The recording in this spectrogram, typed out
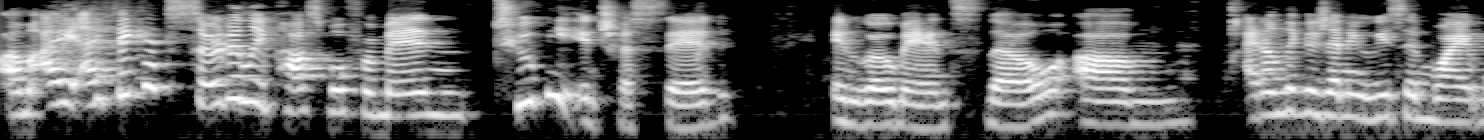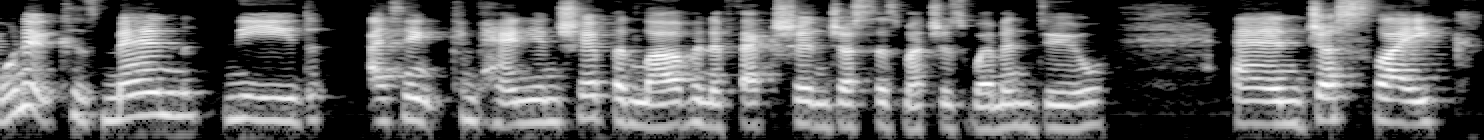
Um, I, I, think it's certainly possible for men to be interested in romance, though. Um, I don't think there's any reason why it wouldn't, because men need I think companionship and love and affection just as much as women do. And just like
